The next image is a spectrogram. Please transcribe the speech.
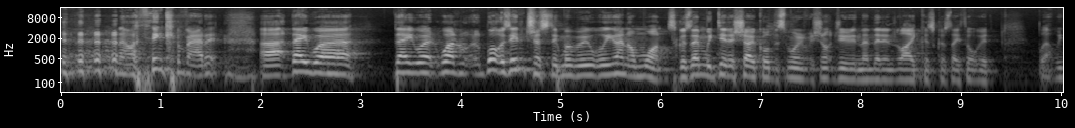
now I think about it. Uh, they were. They were well. What was interesting when we, we went on once because then we did a show called This Morning, Richard Not Judy, and then they didn't like us because they thought we'd well we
